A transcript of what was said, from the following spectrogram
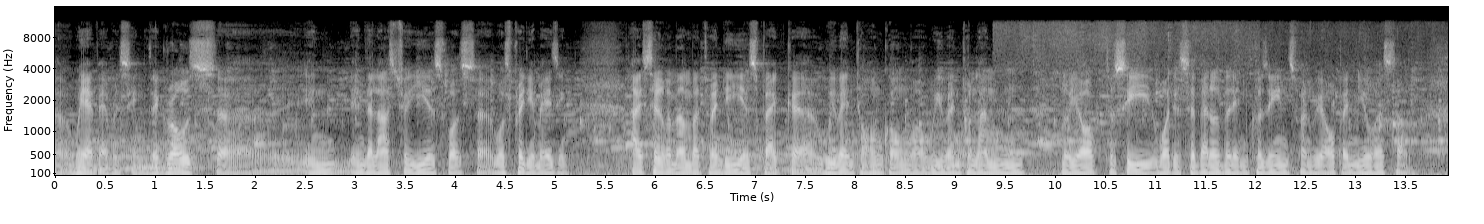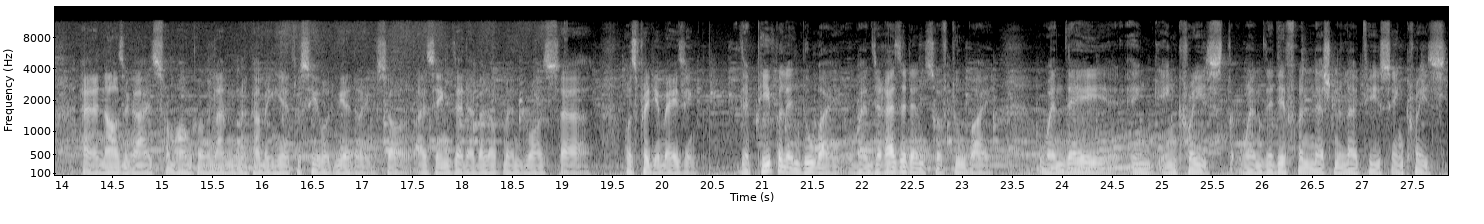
Uh, we have everything. The growth uh, in, in the last two years was, uh, was pretty amazing. I still remember 20 years back, uh, we went to Hong Kong or we went to London, New York to see what is available in cuisines when we open new restaurants. And now the guys from Hong Kong and London are coming here to see what we are doing. So I think the development was, uh, was pretty amazing. The people in Dubai, when the residents of Dubai, when they in increased, when the different nationalities increased,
